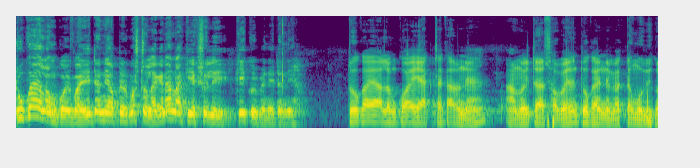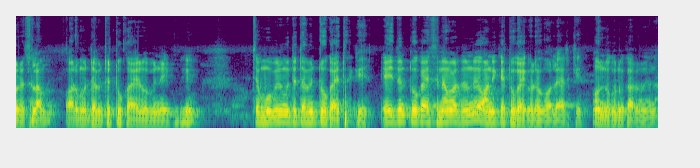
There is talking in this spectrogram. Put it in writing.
টুকাই আলম কয় ভাই এটা নিয়ে আপনার কষ্ট লাগে না? নাকি অ্যাকচুয়ালি কি কইবেন এটা নিয়ে? টোকাই আলম কয় একটা কারণে আমি এটা সবাই টোকাই নামে একটা মুভি করেছিলাম। ওর মধ্যে আমি তো টোকাইয়ের অভিনয় করি। যে মুভির মধ্যে আমি টোকাই থাকি। এই জন্য টোকাই সিনেমার জন্য অনেকে টোকাই করে বলে আর কি অন্য কোনো কারণে না।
